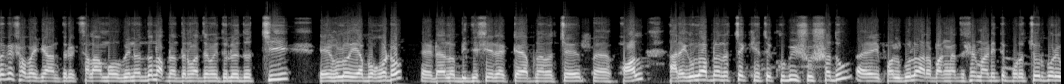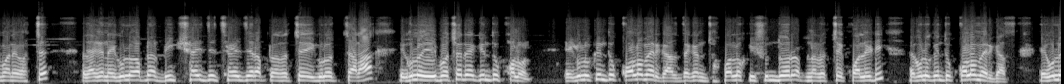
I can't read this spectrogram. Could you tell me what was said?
থেকে সবাইকে আন্তরিক সালাম ও অভিনন্দন। আপনাদের মাঝে আমি তুলে দিচ্ছি এগুলো অ্যাভোকাডো এটা হলো বিদেশের একটা আপনার হচ্ছে ফল। আর এগুলো আপনার হচ্ছে খেতে খুবই সুস্বাদু এই ফলগুলো। আর বাংলাদেশের মাটিতে প্রচুর পরিমাণে হচ্ছে, দেখেন এগুলো আপনার বিগ সাইজের সাইজের আপনার হচ্ছে এগুলো চারা, এগুলো এই বছরে কিন্তু ফলন। এগুলো কিন্তু কলমের গাছ, দেখেন ঝপালো কি সুন্দর আপনার হচ্ছে কোয়ালিটি এগুলো কিন্তু কলমের গাছ। এগুলো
